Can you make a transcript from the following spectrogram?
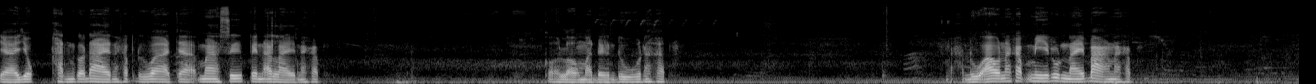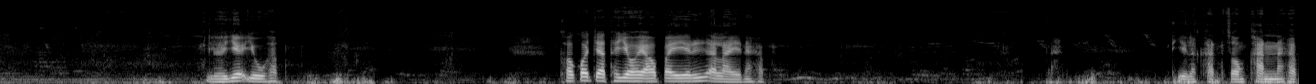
จะยกคันก็ได้นะครับ หรือว่าจะมาซื้อเป็นอะไรนะครับ ก็ลองมาเดินดูนะครับ ดูเอานะครับ มีรุ่นไหนบ้างนะครับ เหลือเยอะอยู่ครับเขาก็จะทยอยเอาไปรื้ออะไรนะครับ ทีละคันสองคันนะครับ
